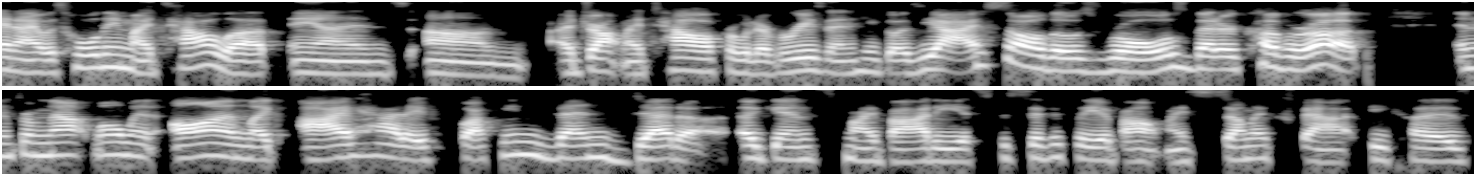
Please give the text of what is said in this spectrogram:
and I was holding my towel up and um, I dropped my towel for whatever reason. He goes, Yeah, I saw those rolls, better cover up. And from that moment on, like I had a fucking vendetta against my body, specifically about my stomach fat, because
